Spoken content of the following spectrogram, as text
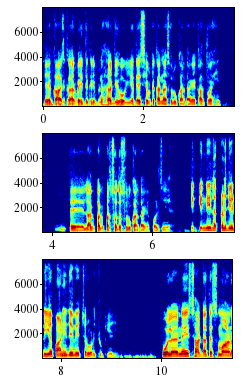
ਤੇ ਕਾਗਜ਼ ਕਾਰਵਾਈ ਤਕਰੀਬਨ ਸਾਡੀ ਹੋ ਗਈ ਹੈ ਤੇ ਸ਼ਿਫਟ ਕਰਨਾ ਸ਼ੁਰੂ ਕਰ ਦਾਂਗੇ ਕੱਲ ਤੋਂ ਅਸੀਂ। ਤੇ ਲਗਭਗ ਪਰਸੋਂ ਤੋਂ ਸ਼ੁਰੂ ਕਰ ਦਾਂਗੇ ਪੁਲ ਜੀ ਇਹ। ਤੇ ਕਿੰਨੀ ਲੱਕੜ ਜਿਹੜੀ ਆ ਪਾਣੀ ਦੇ ਵਿੱਚ ਰੋੜ ਚੁੱਕੀ ਹੈ ਜੀ? ਪੁਲ ਨਹੀਂ ਸਾਡਾ ਤੇ ਸਮਾਨ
